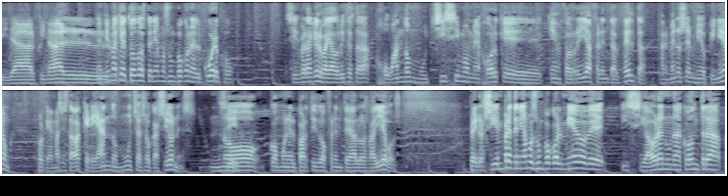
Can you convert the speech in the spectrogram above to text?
Y ya al final... Encima es que todos teníamos un poco en el cuerpo. Si es verdad que el Valladolid está jugando muchísimo mejor que, que en Zorrilla frente al Celta, al menos en mi opinión, porque además estaba creando muchas ocasiones, no como en el partido frente a los gallegos. Pero siempre teníamos un poco el miedo de, ¿y si ahora en una contra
